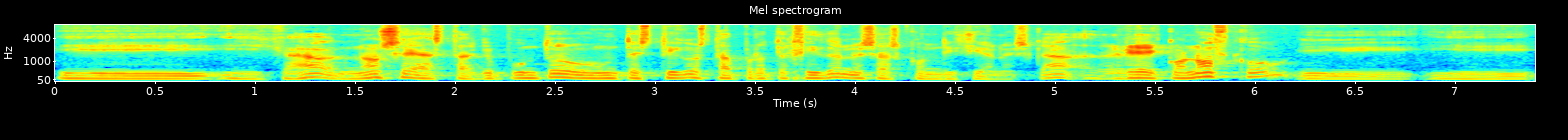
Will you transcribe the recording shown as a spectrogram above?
Y, claro, no sé hasta qué punto un testigo está protegido en esas condiciones. reconozco y,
